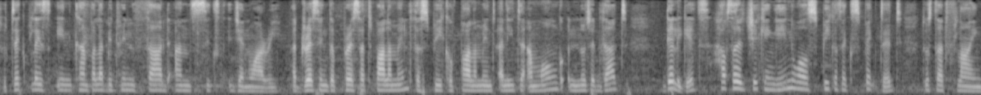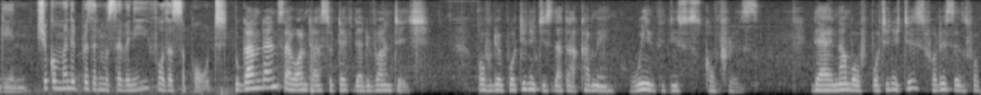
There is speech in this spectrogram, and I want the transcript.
to take place in Kampala between 3rd and 6th January. Addressing the press at Parliament, the Speaker of Parliament, Anita Among, noted that Delegates have started checking in while speakers expected to start flying in. She commended President Museveni for the support. Ugandans, I want us to take the advantage of the opportunities that are coming with this conference. There are a number of opportunities, for instance, for,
